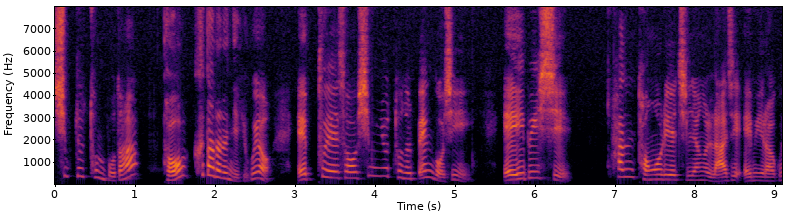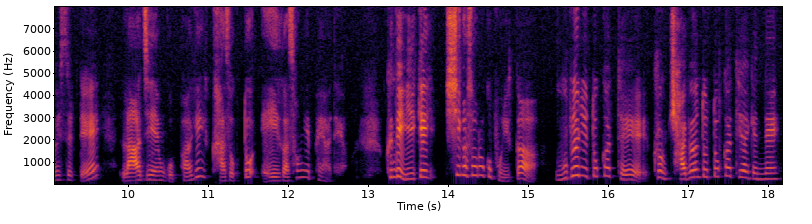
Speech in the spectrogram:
10N보다 더 크다라는 얘기고요. F에서 10N을 뺀 것이 ABC 한 덩어리의 질량을 라지 M이라고 했을 때 라지 M 곱하기 가속도 A가 성립해야 돼요. 근데 이게 식을 써놓고 보니까 우변이 똑같아. 그럼 좌변도 똑같아야겠네.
